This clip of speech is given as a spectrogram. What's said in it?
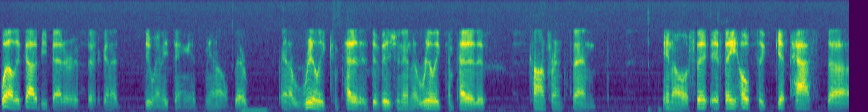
Well, they've got to be better if they're going to do anything. You know, they're in a really competitive division in a really competitive conference, and you know, if they if they hope to get past uh,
